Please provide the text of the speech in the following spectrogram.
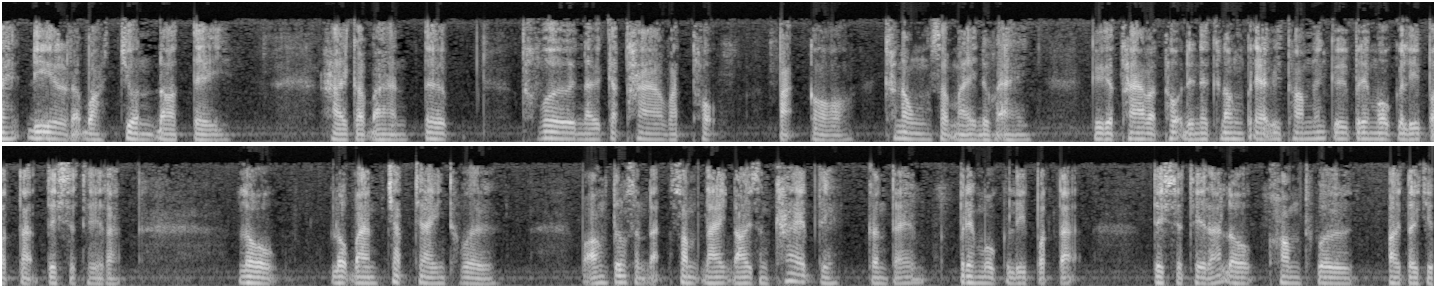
តេះដៀលរបស់ជនដតេហើយក៏បានទៅធ្វើនៅកថាវត្ថុបកក្នុងសម័យនោះឯងគឺកថាវត្ថុដែលនៅក្នុងព្រះវិធម្មហ្នឹងគឺព្រះមោគលីបតទេសធេរៈលោកលោកបានចាត់ចែងធ្វើ ព្រះអង្គទ្រង់សម្ដែងដោយសង្ខេបទេគន្តែព្រះមោគលីបតទេសធេរៈលោកខំធ្វើឲ្យទៅជា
